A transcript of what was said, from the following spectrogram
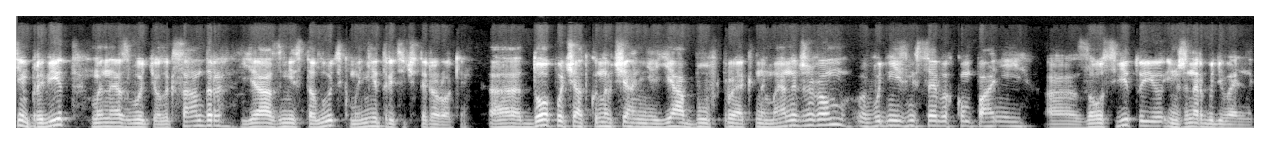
Всім привіт! Мене звуть Олександр. Я з міста Луцьк, мені 34 роки. Е, До початку навчання я був проектним менеджером в одній з місцевих компаній е, за освітою інженер-будівельник.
